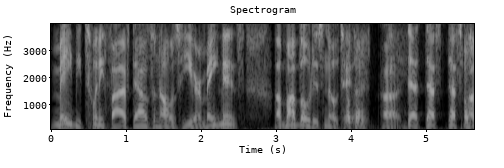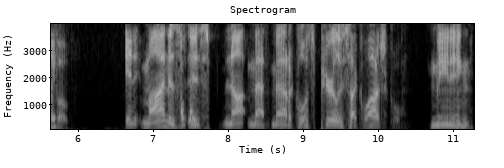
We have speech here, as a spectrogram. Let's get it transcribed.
maybe twenty five thousand dollars a year in maintenance. Uh, my vote is no, Taylor. Okay. Uh, that that's that's my vote and mine is okay. is not mathematical; it's purely psychological. Meaning,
